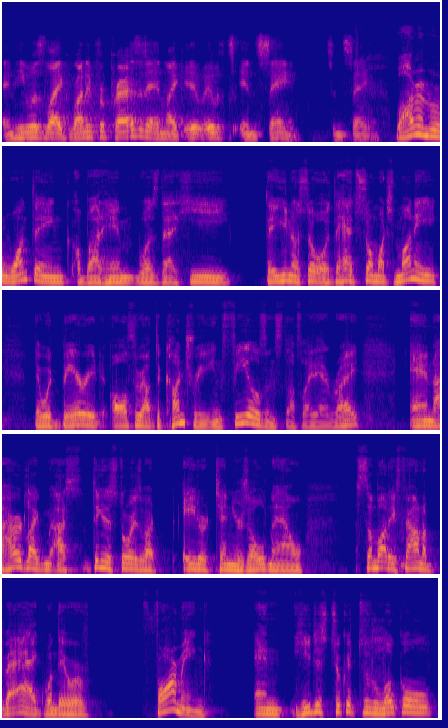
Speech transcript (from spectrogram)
And he was like running for president, and like it, it was insane. It's insane. Well, I remember one thing about him was that he they you know so they had so much money they would bury it all throughout the country in fields and stuff like that, right? And I heard like I think the story is about eight or ten years old now. Somebody found a bag when they were farming, and he just took it to the local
